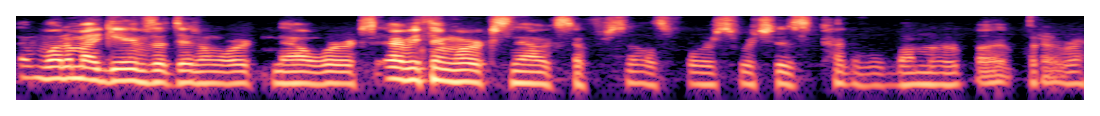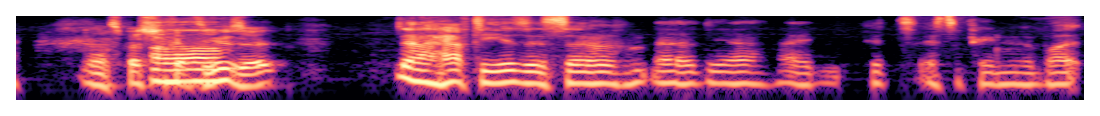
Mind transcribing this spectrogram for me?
one of my games that didn't work now works. Everything works now except for Salesforce, which is kind of a bummer, but whatever. Well, especially if you have to um, use it. I have to use it, so uh, yeah, I, it's it's a pain in the butt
